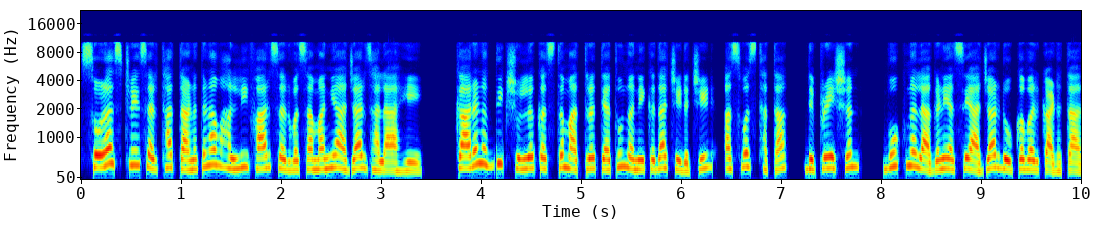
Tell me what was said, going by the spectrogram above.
सोळा स्ट्रेस अर्थात ताणतणाव हल्ली फार सर्वसामान्य आजार झाला आहे. कारण अगदी क्षुल्लक असतं मात्र त्यातून अनेकदा चिडचिड अस्वस्थता डिप्रेशन भूक न लागणे असे आजार डोकंवर काढतात.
